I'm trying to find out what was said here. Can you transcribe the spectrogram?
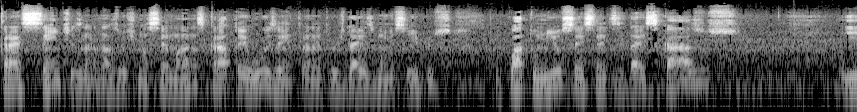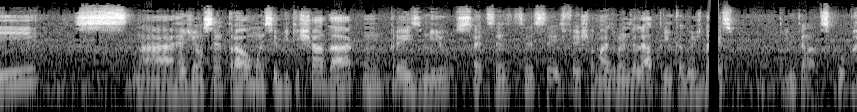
crescentes né, nas últimas semanas, Crateús entrando entre os 10 municípios, com 4.610 casos, e na região central, o município de Quixadá com 3.716. Fecha mais ou menos ali a trinca dos 10. Trinca não, desculpa.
